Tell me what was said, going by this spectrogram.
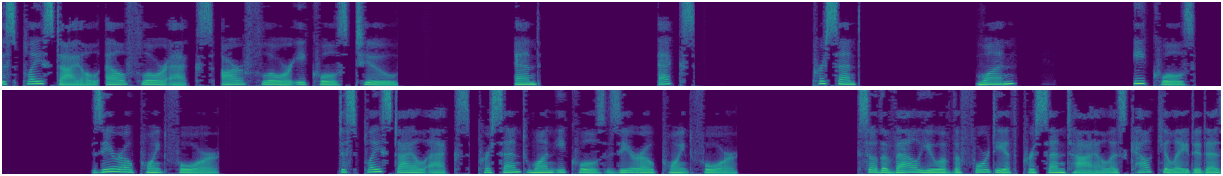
display style L floor X R floor equals 2 and X percent 1 equals 0.4 display style X percent 1 equals 0.4 so the value of the 40th percentile is calculated as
